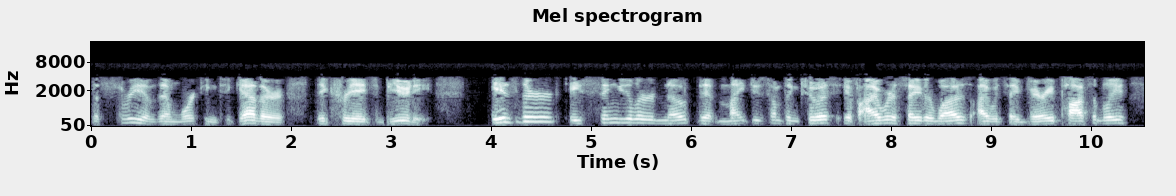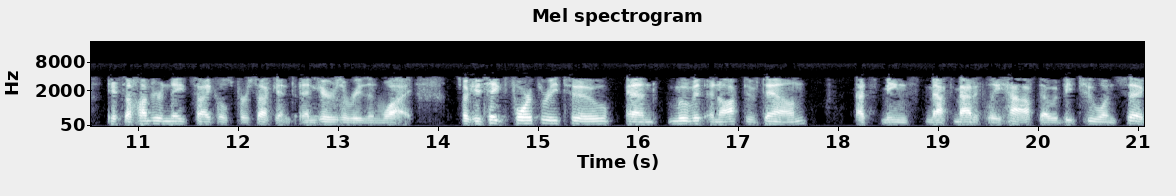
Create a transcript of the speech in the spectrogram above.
the three of them working together that creates beauty. Is there a singular note that might do something to us? If I were to say there was, I would say very possibly it's 108 cycles per second, and here's the reason why. So if you take 432 and move it an octave down, that means mathematically half, that would be 216,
